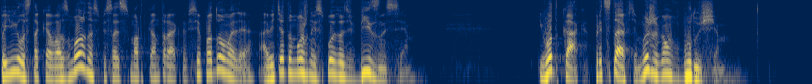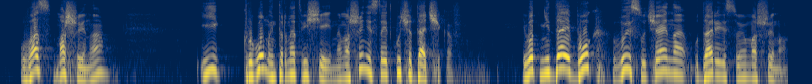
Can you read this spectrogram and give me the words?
появилась такая возможность писать смарт-контракты, все подумали, а ведь это можно использовать в бизнесе. И вот как? Представьте, мы живем в будущем. У вас машина и кругом интернет вещей. На машине стоит куча датчиков – и вот не дай бог вы случайно ударили свою машину.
